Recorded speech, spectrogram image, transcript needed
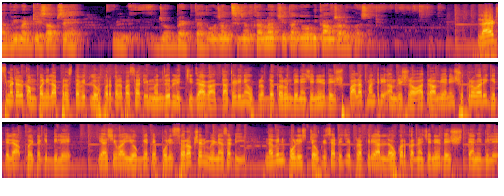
अग्रीमेंट के हिसाब से है जो बैठता है तो वो जल्द से जल्द करना चाहिए ताकि वो भी काम चालू कर सके। लायट्स मेटल कंपनीला प्रस्तावित लोहप्रकल्पासाठी मंजूर लिस्टची जागा तातडीने उपलब्ध करून देण्याचे निर्देश पालकमंत्री अमरीशराव आत्राम यांनी शुक्रवारी घेतलेल्या बैठकीत दिले. याशिवाय योग्य ते पोलीस संरक्षण मिळण्यासाठी नवीन पोलीस चौकीसाठीची प्रक्रिया लवकर करण्याचे निर्देश त्यांनी दिले.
